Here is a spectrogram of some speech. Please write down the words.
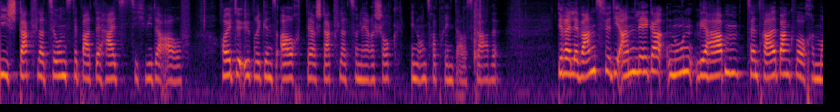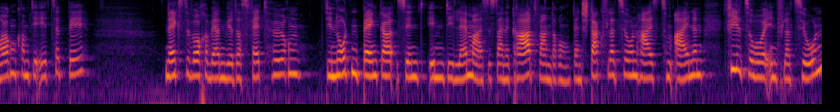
Die Stagflationsdebatte heizt sich wieder auf. Heute übrigens auch der stagflationäre Schock in unserer Printausgabe. Die Relevanz für die Anleger, nun, wir haben Zentralbankwoche. Morgen kommt die EZB. Nächste Woche werden wir das FED hören. Die Notenbanker sind im Dilemma. Es ist eine Gratwanderung, denn Stagflation heißt zum einen viel zu hohe Inflation.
